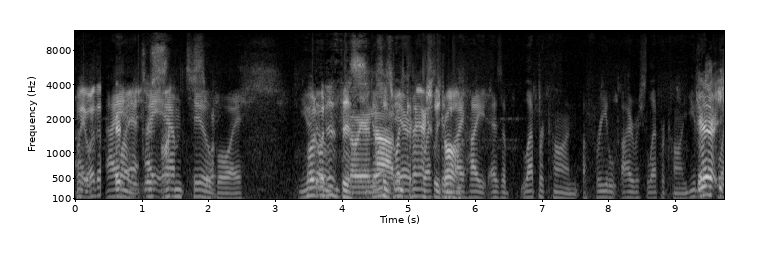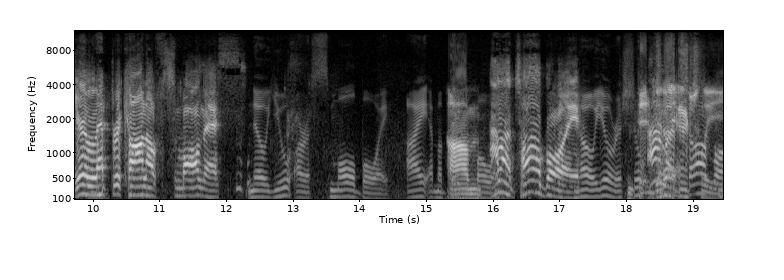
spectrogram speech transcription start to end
Wait, what the? I, Wait, I, am too, boy. You What- what this? No, you're don't not. When can I actually question draw? my height as a leprechaun, a free Irish leprechaun. You You're you're a leprechaun of smallness. No, you are a small boy. I am a big Um, boy. I'm a tall boy. No, you're a short. Did, did I'm tall actually? boy.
